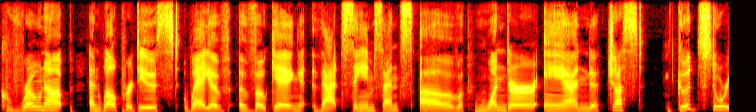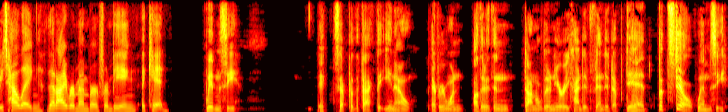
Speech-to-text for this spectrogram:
grown up and well produced way of evoking that same sense of wonder and just good storytelling that I remember from being a kid. Whimsy. Except for the fact that, you know, everyone other than Donald O'Neary kind of ended up dead, but still whimsy.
